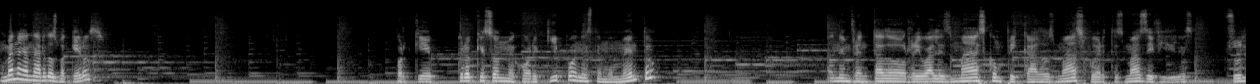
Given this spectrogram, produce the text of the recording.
¿Van a ganar los vaqueros? Porque creo que son mejor equipo en este momento. Han enfrentado rivales más complicados, más fuertes, más difíciles. Sus,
